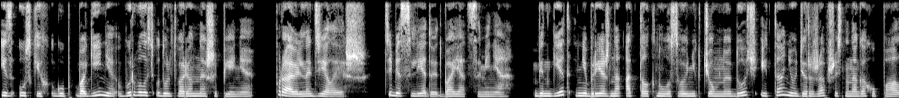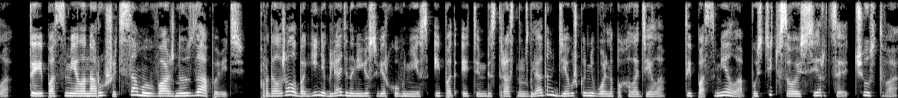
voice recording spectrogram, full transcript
Из узких губ богини вырвалось удовлетворенное шипение. «Правильно делаешь. Тебе следует бояться меня». Бенгет небрежно оттолкнула свою никчемную дочь, и та, не удержавшись на ногах, упала. «Ты посмела нарушить самую важную заповедь!» Продолжала богиня, глядя на нее сверху вниз, и под этим бесстрастным взглядом девушка невольно похолодела. «Ты посмела пустить в свое сердце чувство,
